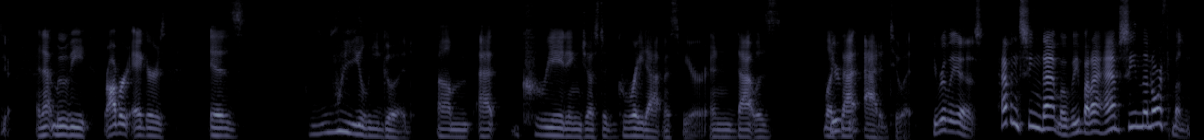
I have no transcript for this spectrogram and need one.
Yeah. And that movie, Robert Eggers, is really good um, at creating just a great atmosphere, and that was like You're- that added to it. He really is. Haven't seen that movie, but I have seen The Northman,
